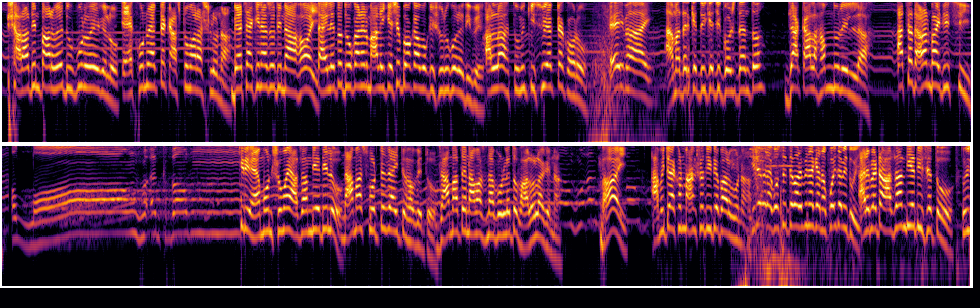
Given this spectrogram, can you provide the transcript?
সারাদিন পার হয়ে দুপুর হয়ে গেল। এখনও একটা কাস্টমার আসলো না। বেচা কিনা যদি না হয় তাইলে তো দোকানের মালিক এসে বকাবকি শুরু করে দিবে। আল্লাহ তুমি কিছু একটা করো। এই ভাই আমাদেরকে দুই কেজি গোশ দেন তো। যাক আলহামদুলিল্লাহ। আচ্ছা দাঁড়ান ভাই দিচ্ছি। কিরে এমন সময় আজান দিয়ে দিল? নামাজ পড়তে যাইতে হবে তো। জামাতে নামাজ না পড়লে তো ভালো লাগে না। ভাই আমি তো এখন মাংস দিতে পারব না। কিরে বেটা গোসল দিতে পারবি না কেন? কই যাবি তুই? আরে বেটা আজান দিয়ে দিছে তো। তুই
